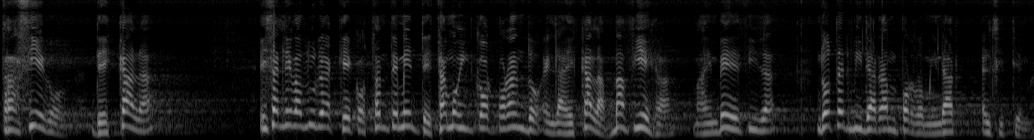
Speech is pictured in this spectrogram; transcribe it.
trasiegos de escala, esas levaduras que constantemente estamos incorporando en las escalas más viejas, más envejecidas, no terminarán por dominar el sistema.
